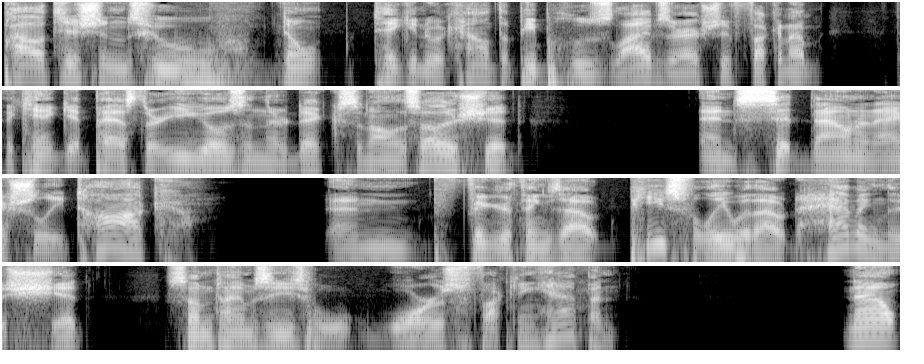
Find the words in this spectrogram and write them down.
politicians who don't take into account the people whose lives are actually fucking up, they can't get past their egos and their dicks and all this other shit and sit down and actually talk and figure things out peacefully without having this shit. Sometimes these wars fucking happen. Now,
